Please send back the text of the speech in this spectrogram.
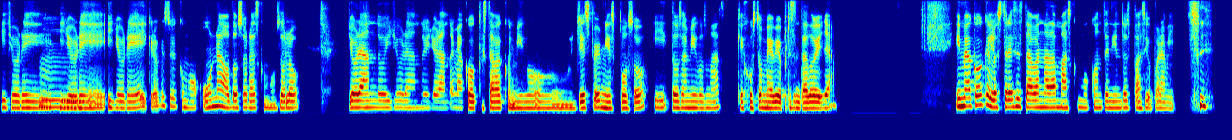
y lloré y Mm. lloré y lloré y creo que estuve como una o dos horas como solo llorando y llorando y llorando y me acuerdo que estaba conmigo Jesper, mi esposo, y dos amigos más que justo me había presentado ella. Y me acuerdo que los tres estaban nada más como conteniendo espacio para mí.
